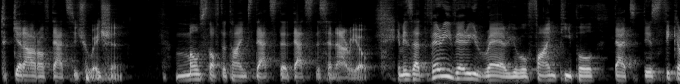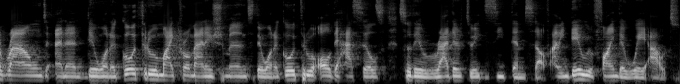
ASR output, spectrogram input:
to get out of that situation most of the times that's the that's the scenario it means that very very rare you will find people that they stick around and then they want to go through micromanagement they want to go through all the hassles so they rather to exit themselves i mean they will find their way out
